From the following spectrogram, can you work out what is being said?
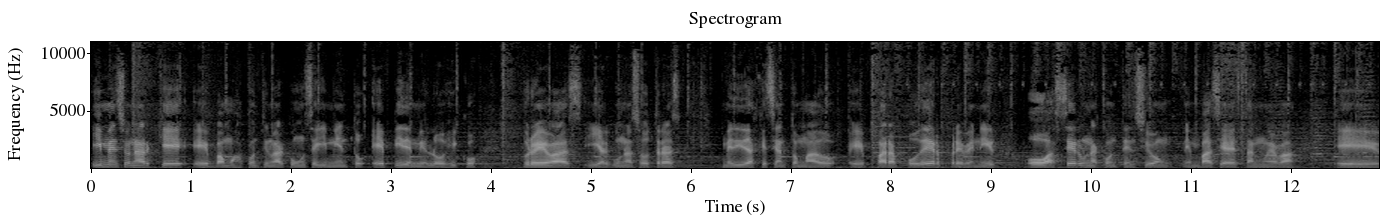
y mencionar que eh, vamos a continuar con un seguimiento epidemiológico, pruebas y algunas otras medidas que se han tomado eh, para poder prevenir o hacer una contención en base a esta nueva eh,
